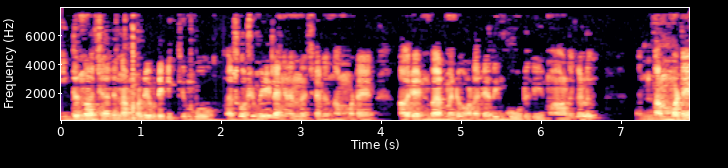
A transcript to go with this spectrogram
ഇതെന്ന് വെച്ചാൽ നമ്മൾ ഇവിടെ ഇരിക്കുമ്പോൾ സോഷ്യൽ മീഡിയയിൽ എങ്ങനെയാന്ന് വെച്ചാൽ നമ്മുടെ ആ ഒരു എൻവയറമെന്റ് വളരെയധികം കൂടുകയും ആളുകൾ നമ്മുടെ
